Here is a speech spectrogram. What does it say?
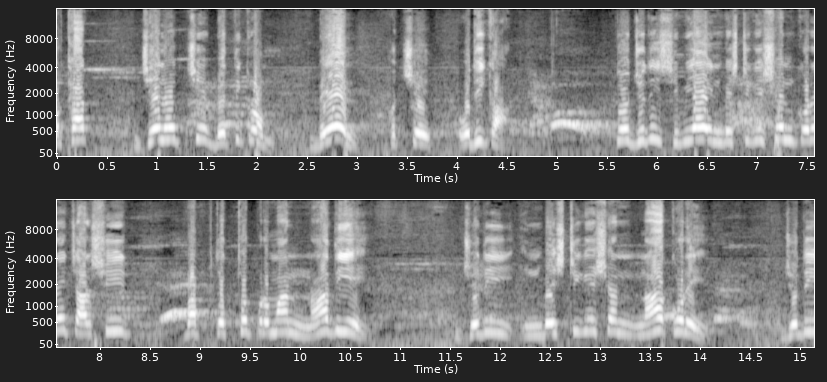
অর্থাৎ জেল হচ্ছে ব্যতিক্রম, বেল হচ্ছে অধিকার। তো যদি সিবিআই ইনভেস্টিগেশন করে চার্জশিট বা তথ্য প্রমাণ না দিয়ে, যদি ইনভেস্টিগেশন না করে, যদি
